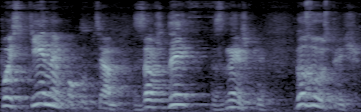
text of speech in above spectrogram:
постійним покупцям завжди знижки. До зустрічі!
